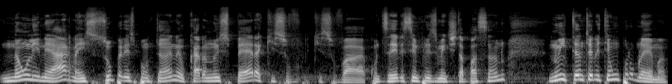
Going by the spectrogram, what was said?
não linear, né? Super espontâneo, o cara não espera que isso, que isso vá acontecer, ele simplesmente está passando. No entanto, ele tem um problema.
